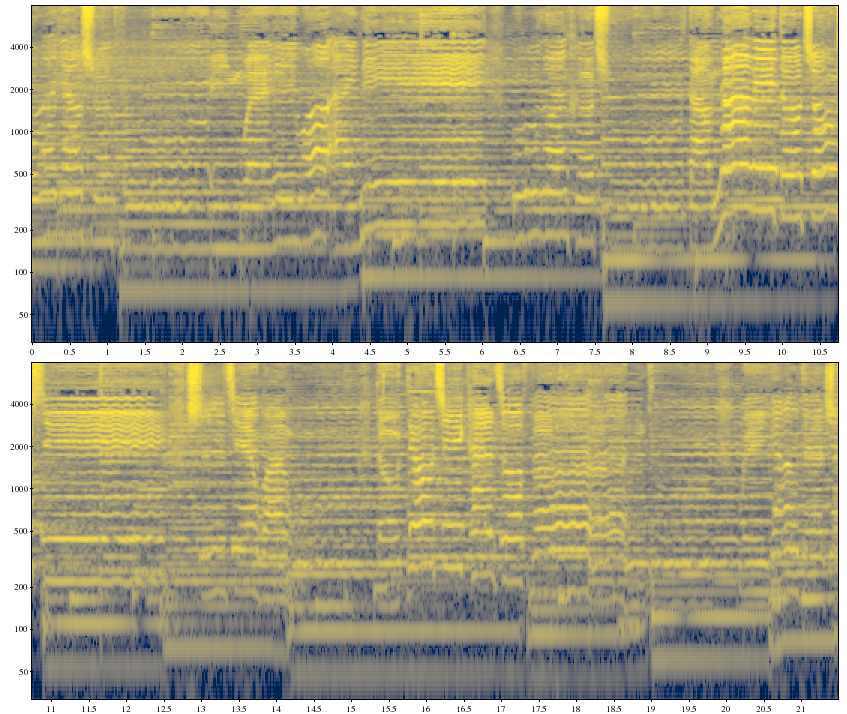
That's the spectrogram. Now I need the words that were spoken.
我要顺服，因为我爱你，无论何处，到哪里都忠心，世界万物。都丢弃，看作粪土，为要得着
